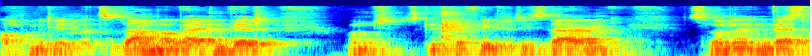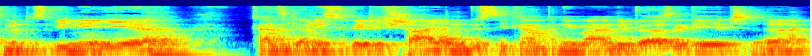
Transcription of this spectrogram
auch mit denen man zusammenarbeiten wird. Und es gibt ja viele, die sagen, so ein Investment ist wie eine Ehe, kann sich auch nicht so wirklich scheiden, bis die Company mal an die Börse geht, äh,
